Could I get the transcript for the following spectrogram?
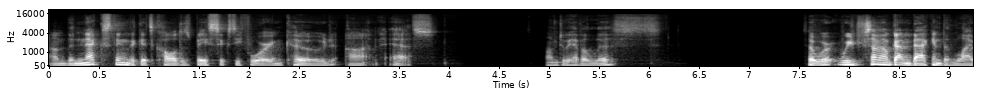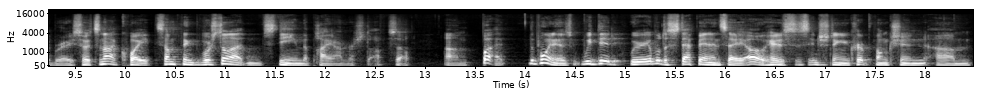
Um, the next thing that gets called is base 64 encode on S. Um, do we have a list? So we're, we've somehow gotten back into the library. So it's not quite something, we're still not seeing the PyArmor stuff. So, um, but the point is we did, we were able to step in and say, oh, here's this interesting encrypt function. Um,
